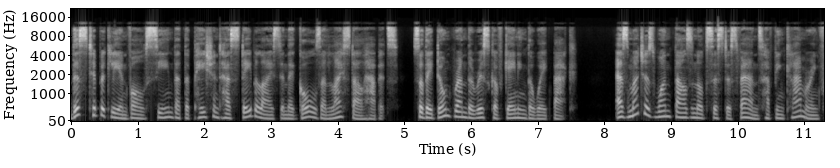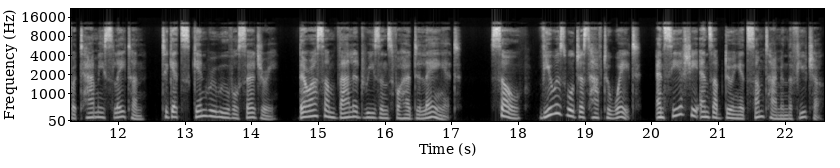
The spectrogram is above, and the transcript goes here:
This typically involves seeing that the patient has stabilized in their goals and lifestyle habits, so they don't run the risk of gaining the weight back. As much as 1000 LB Sisters fans have been clamoring for Tammy Slaton to get skin removal surgery, there are some valid reasons for her delaying it. So, viewers will just have to wait and see if she ends up doing it sometime in the future.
